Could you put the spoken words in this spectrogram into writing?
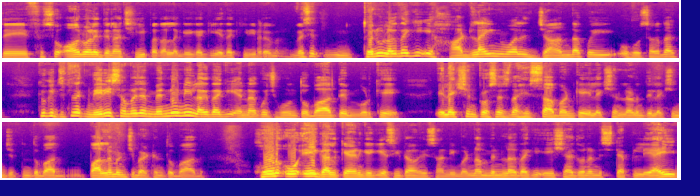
ਤੇ ਫਿਰ ਸੋ ਆਉਣ ਵਾਲੇ ਦਿਨਾਂ 'ਚ ਹੀ ਪਤਾ ਲੱਗੇਗਾ ਕਿ ਇਹਦਾ ਕੀ ਰਿਪੈ ਬਿਲਕੁਲ। ਵੈਸੇ ਤੁਹਾਨੂੰ ਲੱਗਦਾ ਕਿ ਇਹ ਹਾਰਡ ਲਾਈਨ ਵੱਲ ਜਾਣ ਦਾ ਕੋਈ ਉਹ ਹੋ ਸਕਦਾ ਕਿਉਂਕਿ ਜਿੱਥੇ ਤੱਕ ਮੇਰੀ ਸਮਝ ਹੈ ਮੈਨੂੰ ਨਹੀਂ ਲੱਗਦਾ ਕਿ ਇੰਨਾ ਕੁਝ ਹੋਣ ਤੋਂ ਬਾਅਦ ਤੇ ਮੁੜ ਕੇ ਇਲੈਕਸ਼ਨ ਪ੍ਰੋਸੈਸ ਦਾ ਹਿੱਸਾ ਬਣ ਕੇ ਇਲੈਕਸ਼ਨ ਲੜਨ ਤੇ ਇਲੈਕਸ਼ਨ ਜਿੱਤਣ ਤੋਂ ਬਾਅਦ ਪਾਰਲੀਮੈਂਟ 'ਚ ਬੈਠਣ ਤੋਂ ਬਾਅਦ ਹੁਣ ਉਹ ਇਹ ਗੱਲ ਕਹਿਣਗੇ ਕਿ ਅਸੀਂ ਤਾਂ ਉਹ ਹਿੱਸਾ ਨਹੀਂ ਬਣਨਾ ਮੈਨੂੰ ਲੱਗਦਾ ਕਿ ਇਹ ਸ਼ਾਇਦ ਉਹਨਾਂ ਨੇ ਸਟੈਪ ਲਿਆ ਹੀ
